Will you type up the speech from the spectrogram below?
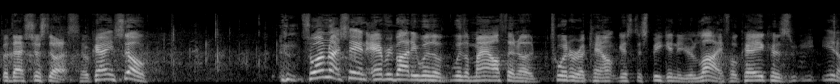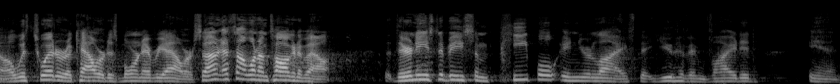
But that's just us, okay? So so I'm not saying everybody with a, with a mouth and a Twitter account gets to speak into your life, okay? Because, you know, with Twitter, a coward is born every hour. So I, that's not what I'm talking about. There needs to be some people in your life that you have invited in,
